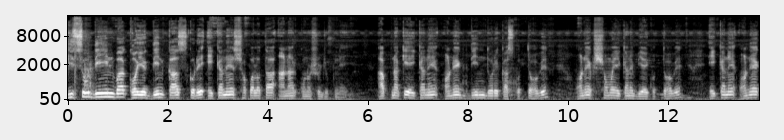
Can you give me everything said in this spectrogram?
কিছুদিন বা কয়েকদিন কাজ করে এইখানে সফলতা আনার কোনো সুযোগ নেই। আপনাকে এইখানে অনেক দিন ধরে কাজ করতে হবে, অনেক সময় এখানে ব্যয় করতে হবে। এইখানে অনেক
